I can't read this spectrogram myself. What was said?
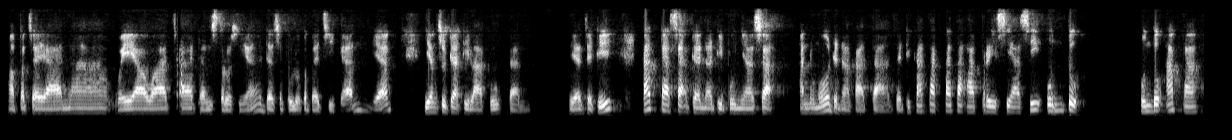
apacayana, weawaca dan seterusnya. Ada 10 kebajikan ya yang sudah dilakukan. Ya, jadi kata sakdana dipunyasa anumodana kata. Jadi kata-kata apresiasi untuk untuk apa?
